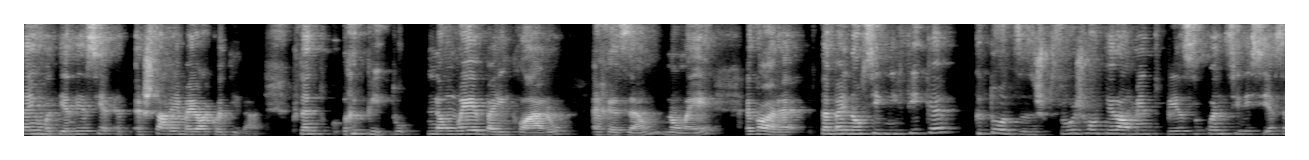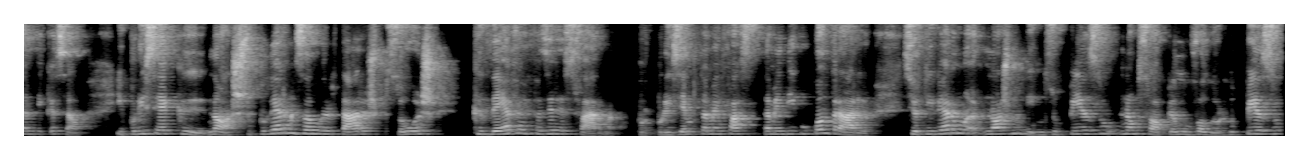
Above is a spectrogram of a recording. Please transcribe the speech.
têm uma tendência a, a estar em maior quantidade. Portanto, repito, não é bem claro a razão, não é? Agora, também não significa que todas as pessoas vão ter aumento de peso quando se inicia essa medicação. E por isso é que nós, se pudermos alertar as pessoas que devem fazer esse fármaco, porque, por exemplo, também, faço, também digo o contrário. Se eu tiver uma. Nós medimos o peso não só pelo valor do peso,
